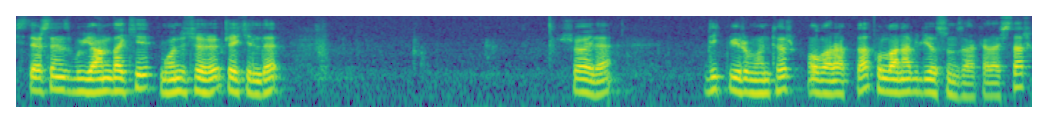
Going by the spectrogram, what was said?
İsterseniz bu yandaki monitörü şekilde şöyle dik bir monitör olarak da kullanabiliyorsunuz arkadaşlar.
